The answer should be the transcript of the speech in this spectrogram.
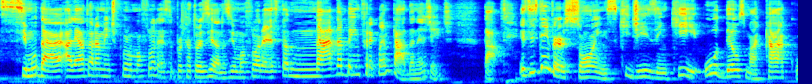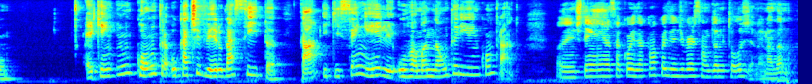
se mudar aleatoriamente por uma floresta por 14 anos e uma floresta nada bem frequentada, né, gente? Tá. Existem versões que dizem que o deus macaco é quem encontra o cativeiro da Cita, tá? E que sem ele o Rama não teria encontrado. A gente tem essa coisa, aquela coisinha de versão da mitologia, né? Nada novo.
